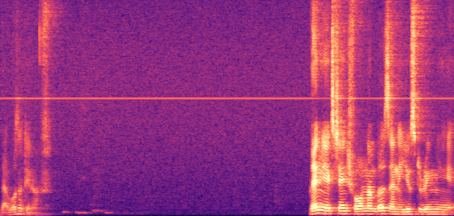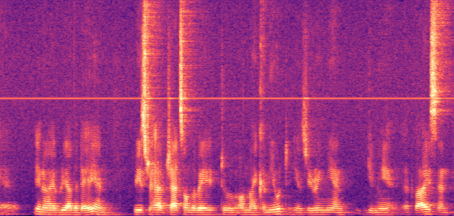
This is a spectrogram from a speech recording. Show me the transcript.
That wasn't enough. Then we exchanged phone numbers, and he used to ring me, uh, you know, every other day, and we used to have chats on the way to on my commute. He used to ring me and give me advice, and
